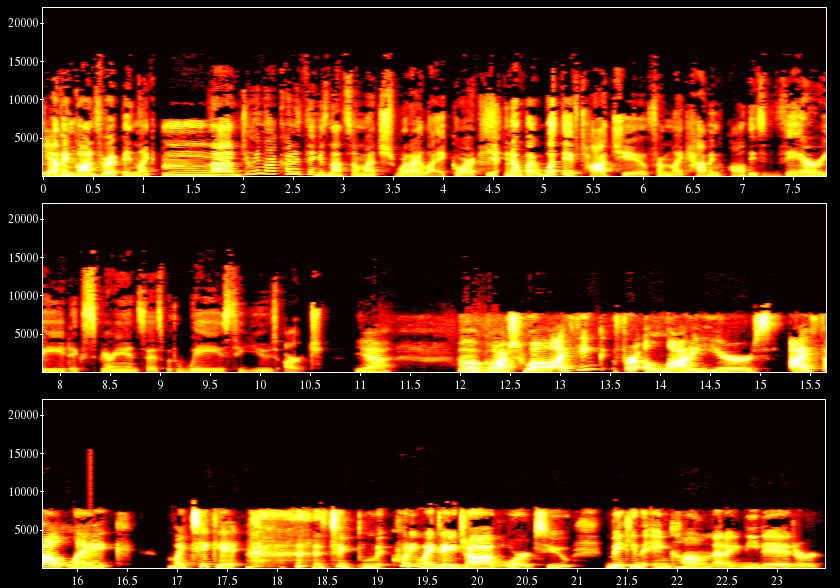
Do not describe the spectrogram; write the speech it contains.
yeah. having gone through it, being like, mm, nah, doing that kind of thing is not so much what I like, or, yeah. you know, but what they've taught you from like having all these varied experiences with ways to use art. Yeah. Oh gosh. Well, I think for a lot of years, I felt like my ticket to quitting my day job or to making the income that I needed or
